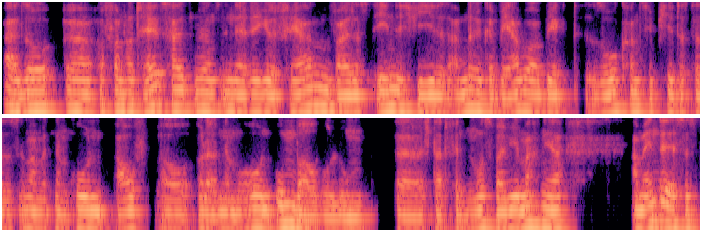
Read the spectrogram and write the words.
Also äh, von Hotels halten wir uns in der Regel fern, weil das ähnlich wie jedes andere Gewerbeobjekt so konzipiert ist, dass es immer mit einem hohen Aufbau oder einem hohen Umbauvolumen äh, stattfinden muss, weil wir machen ja am Ende ist es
